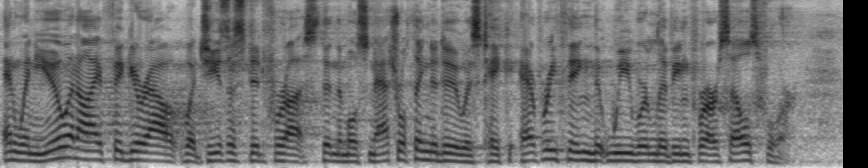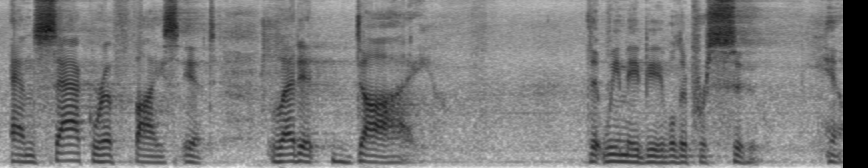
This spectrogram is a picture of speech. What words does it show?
And when you and I figure out what Jesus did for us, then the most natural thing to do is take everything that we were living for ourselves for and sacrifice it. Let it die that we may be able to pursue Him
